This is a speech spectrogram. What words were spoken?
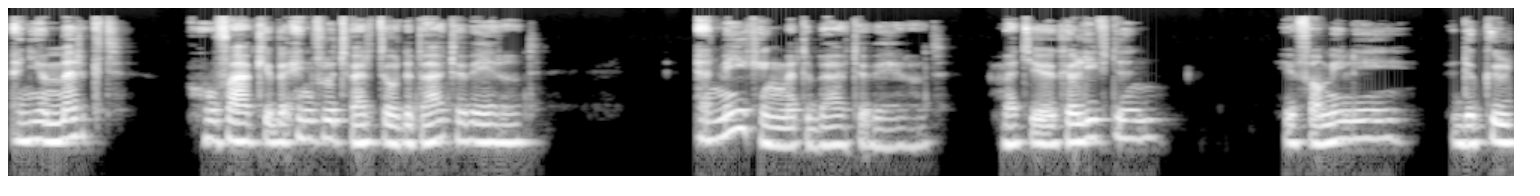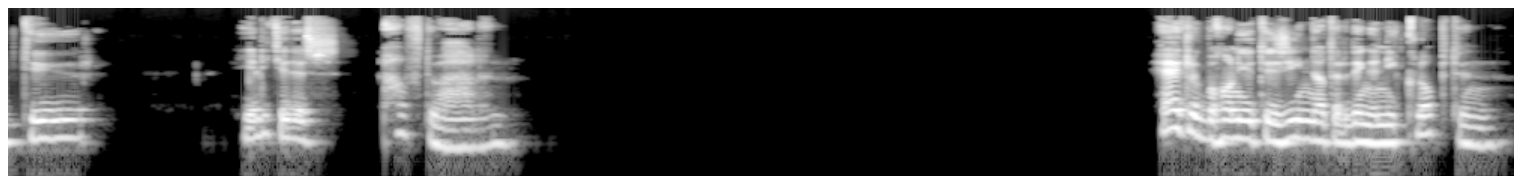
En je merkt hoe vaak je beïnvloed werd door de buitenwereld en meeging met de buitenwereld, met je geliefden, je familie, de cultuur. Je liet je dus afdwalen. Eigenlijk begon je te zien dat er dingen niet klopten,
